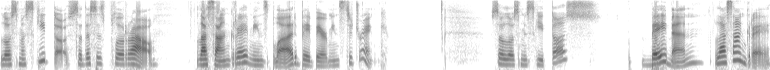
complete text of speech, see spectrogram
Los mosquitos, so this is plural. La sangre means blood, beber means to drink. So los mosquitos beben la sangre.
